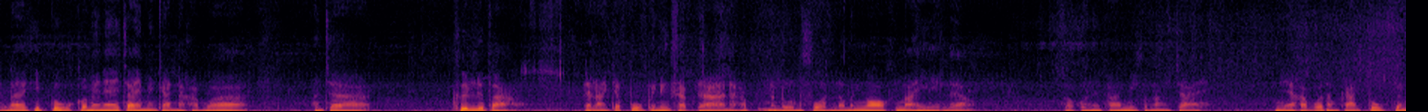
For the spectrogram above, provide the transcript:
อนแรกที่ปลูกก็ไม่แน่ใจเหมือนกันนะครับว่ามันจะขึ้นหรือเปล่า แต่หลังจากปลูกไปหนึ่งสัปดาห์นะครับ มันโดนฝนแล้วมันงอกขึ้นมาให้เห็นแล้ว เราก็ค่อนข้างมีกำลังใจ เนี่ยครับก็ทำการปลูกจน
